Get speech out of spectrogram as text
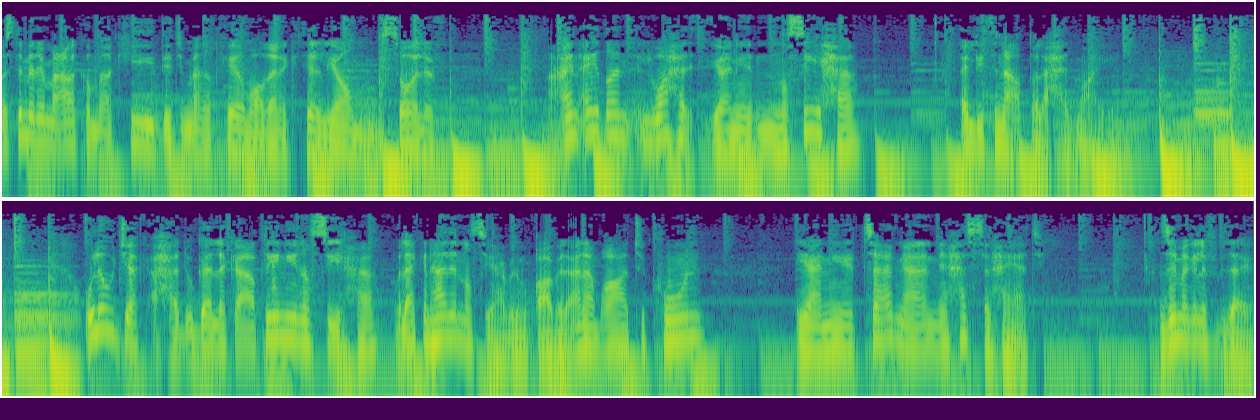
بستمر معاكم أكيد يا جماعة الخير مواضيعنا كثير اليوم بنسولف عن أيضا الواحد يعني النصيحة اللي تنعطى لأحد معين. ولو جاك أحد وقال لك أعطيني نصيحة ولكن هذه النصيحة بالمقابل أنا أبغاها تكون يعني تساعدني على أني أحسن حياتي. زي ما قلنا في البداية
